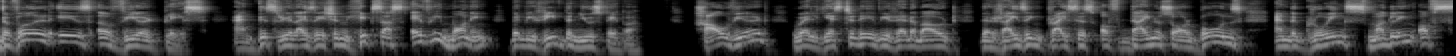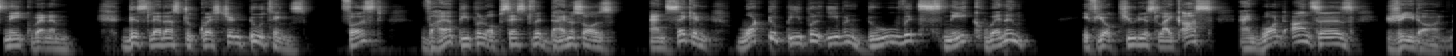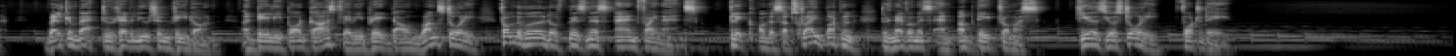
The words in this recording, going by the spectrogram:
The world is a weird place, and this realization hits us every morning when we read the newspaper. How weird? Well, yesterday we read about the rising prices of dinosaur bones and the growing smuggling of snake venom. This led us to question two things. First, why are people obsessed with dinosaurs? And second, what do people even do with snake venom? If you're curious like us and want answers, read on. Welcome back to Revolution Read On, a daily podcast where we break down one story from the world of business and finance. Click on the subscribe button to never miss an update from us. Here's your story for today.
